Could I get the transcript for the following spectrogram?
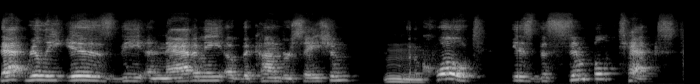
that really is the anatomy of the conversation. Mm-hmm. The quote is the simple text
